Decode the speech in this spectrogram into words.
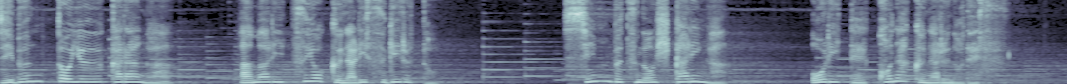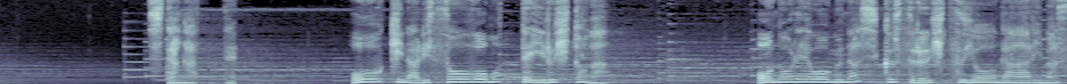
自分という殻があまり強くなりすぎると神仏の光が降りてこなくなるのです。したがって大きな理想を持っている人は己を虚しくする必要があります。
